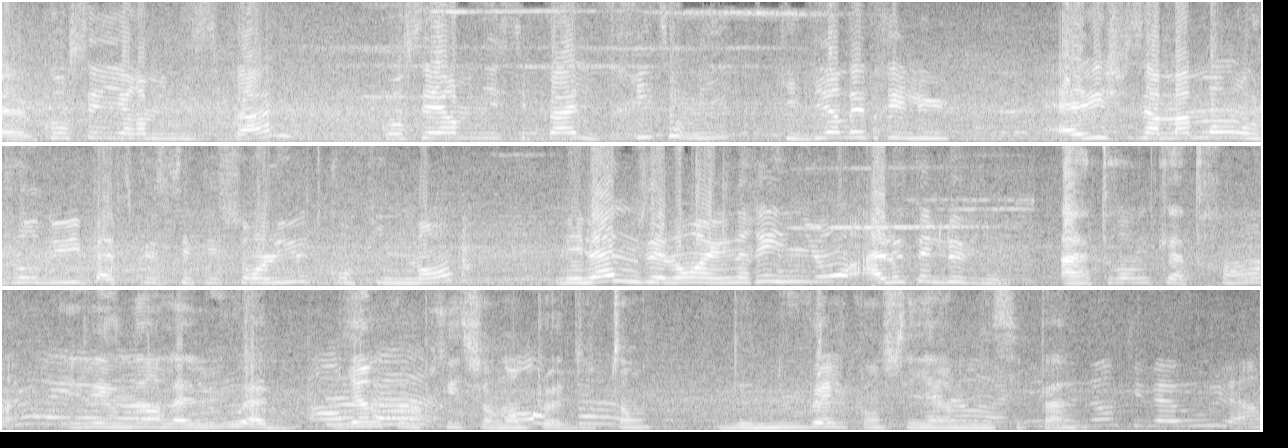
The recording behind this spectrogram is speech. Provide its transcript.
euh, conseillère municipale. Conseillère municipale trisomie qui vient d'être élue. Elle est chez sa maman aujourd'hui parce que c'était son lieu de confinement. Mais là, nous allons à une réunion à l'hôtel de ville. À 34 ans, Éléonore Lalou a bien compris son emploi du temps de nouvelle conseillère municipale. tu vas où là?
